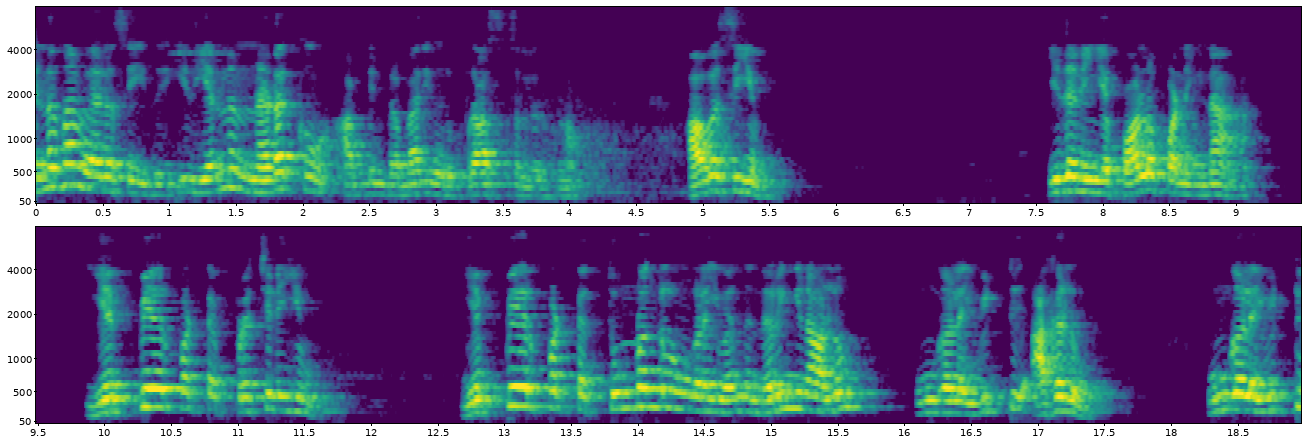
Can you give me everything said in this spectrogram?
என்ன தான் வேலை செய்யுது இது என்ன நடக்கும் அப்படின்ற மாதிரி ஒரு ப்ராசஸில் இருக்கணும். அவசியம். இதை நீங்கள் ஃபாலோ பண்ணிங்கன்னா எப்பேற்பட்ட பிரச்சனையும் எப்பேற்பட்ட துன்பங்கள் உங்களை வந்து நெருங்கினாலும் உங்களை விட்டு அகலும். உங்களை விட்டு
